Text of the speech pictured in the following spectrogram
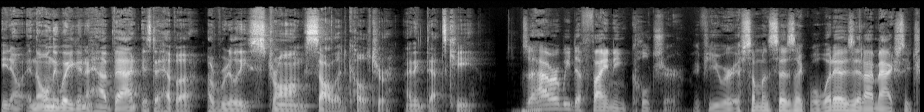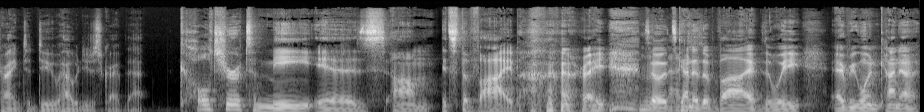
you know, and the only way you're going to have that is to have a, a really strong, solid culture. I think that's key. So how are we defining culture? If you were if someone says like, well, what is it I'm actually trying to do? How would you describe that? Culture to me is um, it's the vibe, right? so it's nice. kind of the vibe, the way everyone kind of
